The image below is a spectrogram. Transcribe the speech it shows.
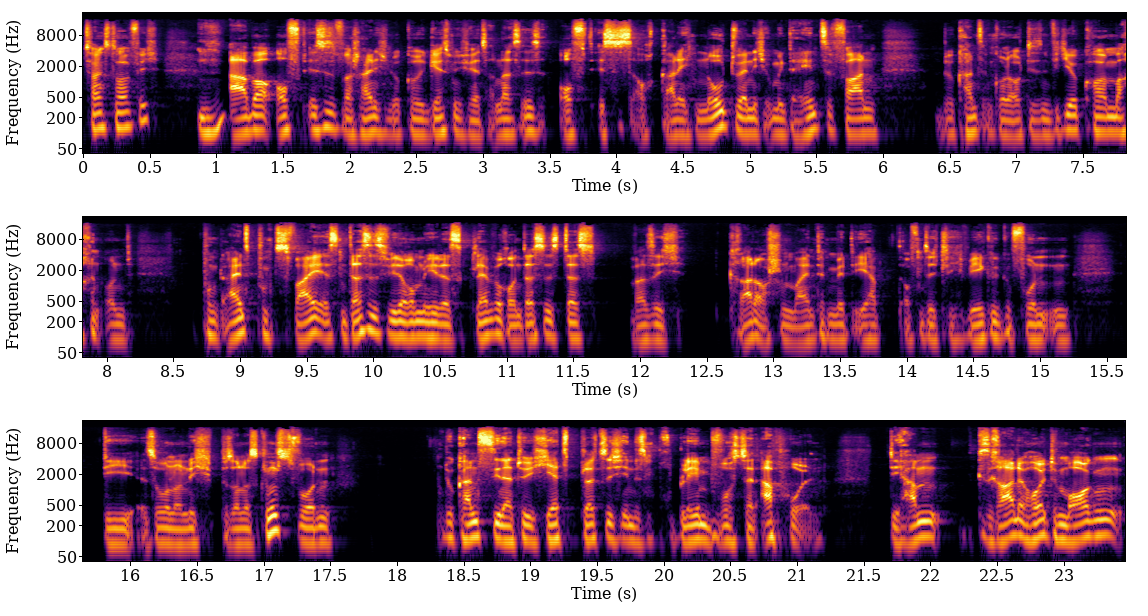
zwangsläufig. Mhm. Aber oft ist es wahrscheinlich, nur korrigierst mich, wenn es anders ist, oft ist es auch gar nicht notwendig, um ihn dahin zu fahren. Du kannst im Grunde auch diesen Videocall machen. Und Punkt 1, Punkt 2 ist, und das ist wiederum hier das Clevere, und das ist das, was ich gerade auch schon meinte mit, ihr habt offensichtlich Wege gefunden, die so noch nicht besonders genutzt wurden. Du kannst sie natürlich jetzt plötzlich in diesem Problembewusstsein abholen. Die haben gerade heute Morgen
